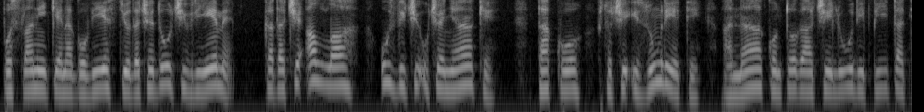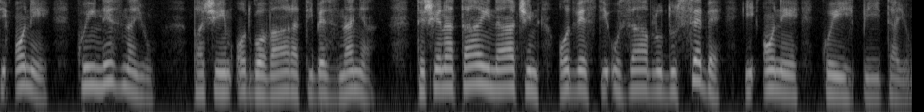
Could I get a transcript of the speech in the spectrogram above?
Poslanik je nagovijestio da će doći vrijeme kada će Allah uzdići učenjake tako što će izumrijeti, a nakon toga će ljudi pitati one koji ne znaju, pa će im odgovarati bez znanja, te će na taj način odvesti u zabludu sebe i one koji ih pitaju.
